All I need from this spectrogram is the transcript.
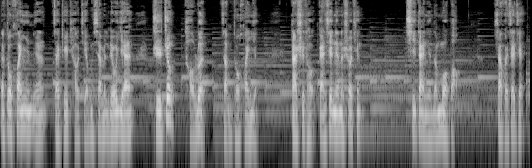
那都欢迎您在这条节目下面留言指正讨论，咱们都欢迎。大石头，感谢您的收听，期待您的墨宝，下回再见。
